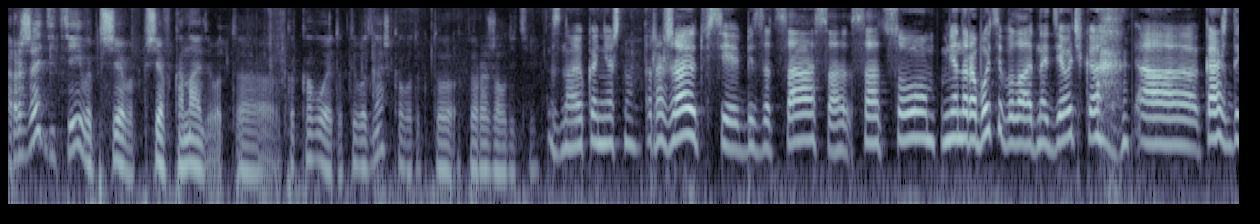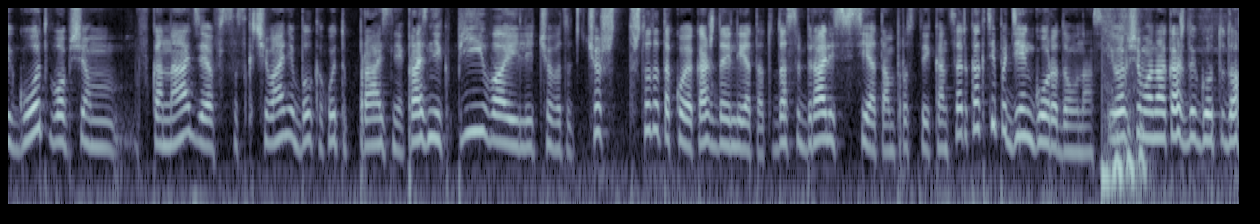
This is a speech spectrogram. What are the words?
Рожать детей вообще, вообще в Канаде, вот э, каково это? Ты вот знаешь кого-то, кто, кто рожал детей? Знаю, конечно. Рожают все без отца, со, с отцом. У меня на работе была одна девочка. а, каждый год, в общем, в Канаде, в Соскочеване был какой-то праздник. Праздник пива или что-то, что-то такое каждое лето. Туда собирались все, там просто и концерт, как типа День города у нас. И, в общем, она каждый год туда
